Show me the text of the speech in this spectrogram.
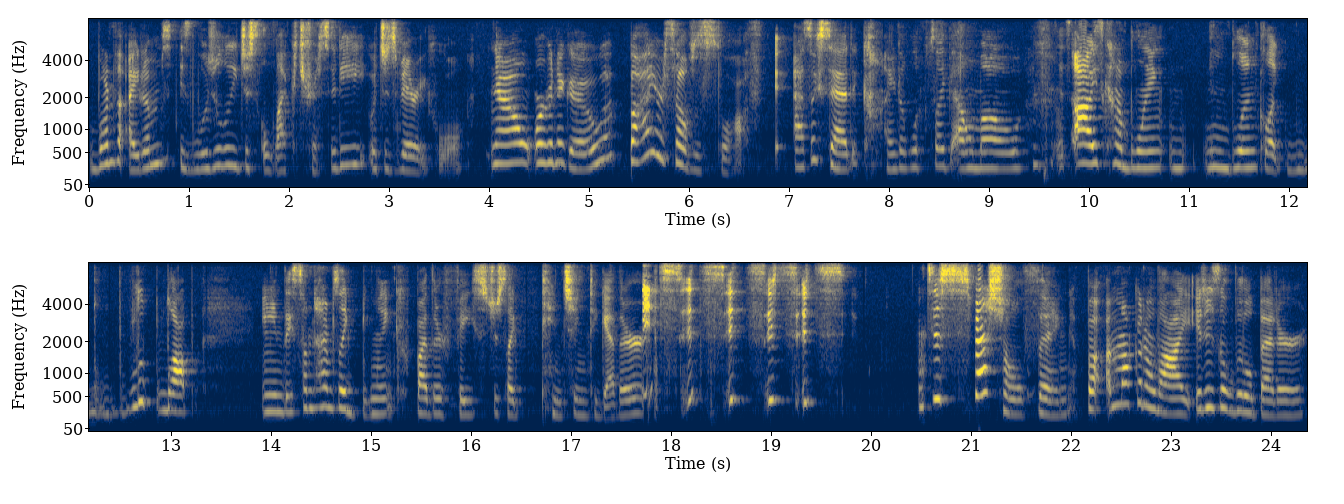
one of the items is literally just electricity, which is very cool. Now we're gonna go buy ourselves a sloth. As I said, it kind of looks like Elmo. Its eyes kind of blink, blink like bloop blop, and they sometimes like blink by their face, just like pinching together. It's it's it's it's it's it's a special thing, but I'm not gonna lie, it is a little better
